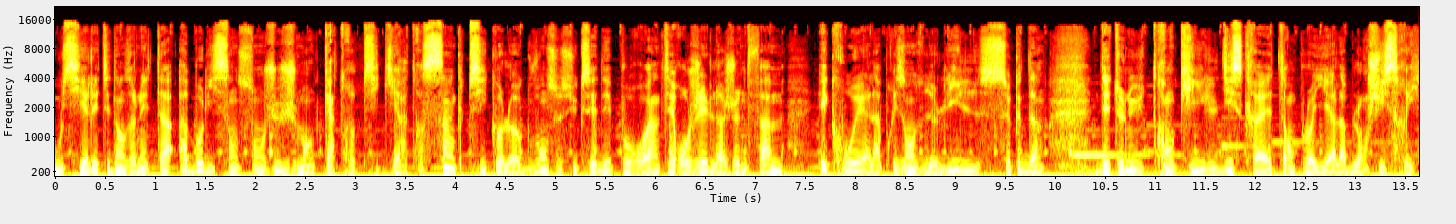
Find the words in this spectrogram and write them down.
ou si elle était dans un état abolissant son jugement. Quatre psychiatres, cinq psychologues vont se succéder pour interroger la jeune femme écrouée à la prison de l'île Secdin. Détenue tranquille, discrète, employée à la blanchisserie.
